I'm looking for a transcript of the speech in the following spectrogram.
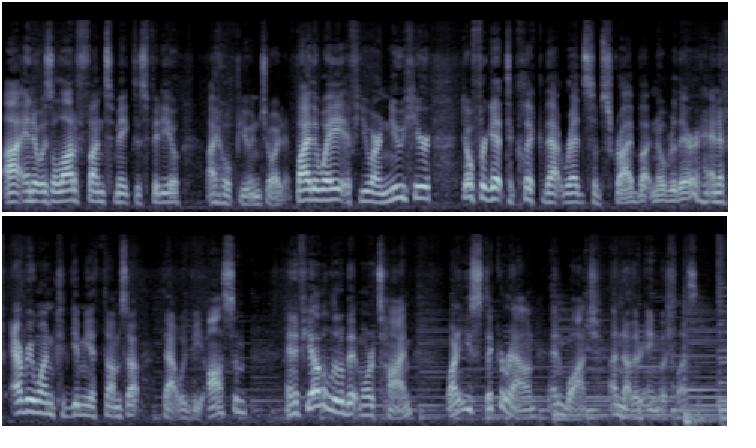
Uh, and it was a lot of fun to make this video. I hope you enjoyed it. By the way, if you are new here, don't forget to click that red subscribe button over there. And if everyone could give me a thumbs up, that would be awesome. And if you have a little bit more time, why don't you stick around and watch another English lesson?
